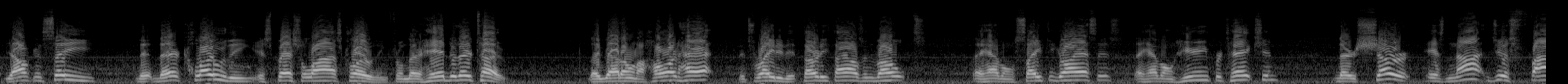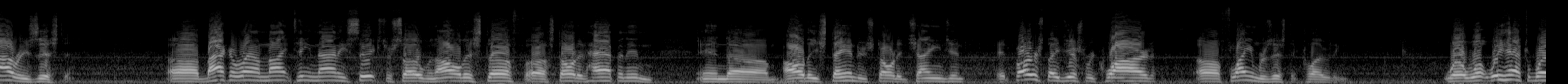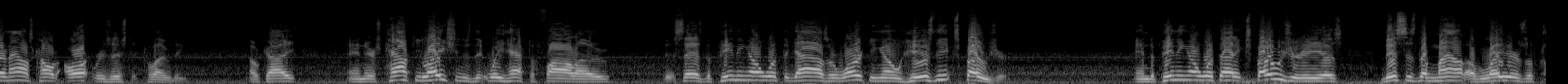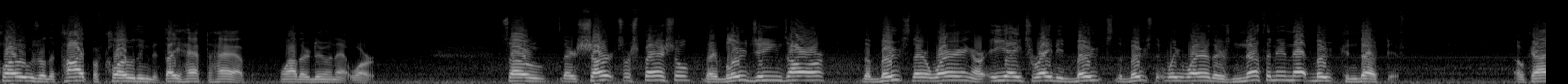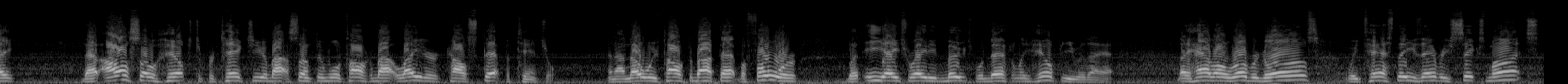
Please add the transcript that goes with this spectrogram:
y'all can see that their clothing is specialized clothing from their head to their toe. They've got on a hard hat that's rated at 30,000 volts. They have on safety glasses. They have on hearing protection. Their shirt is not just fire resistant. Uh, back around 1996 or so when all this stuff uh, started happening and um, all these standards started changing. At first, they just required uh, flame-resistant clothing. Well, what we have to wear now is called arc-resistant clothing, okay? And there's calculations that we have to follow that says depending on what the guys are working on, here's the exposure. And depending on what that exposure is, this is the amount of layers of clothes or the type of clothing that they have to have while they're doing that work. So their shirts are special, their blue jeans are, the boots they're wearing are EH rated boots. The boots that we wear, there's nothing in that boot conductive. Okay? That also helps to protect you about something we'll talk about later called step potential. And I know we've talked about that before, but EH rated boots will definitely help you with that. They have on rubber gloves. We test these every six months.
